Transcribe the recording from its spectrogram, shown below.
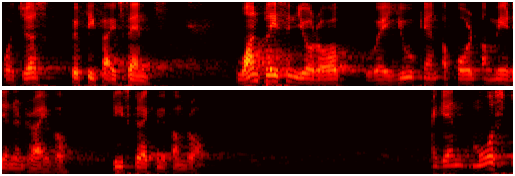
for just 55 cents one place in Europe where you can afford a maid and a driver. Please correct me if I'm wrong. Again, most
